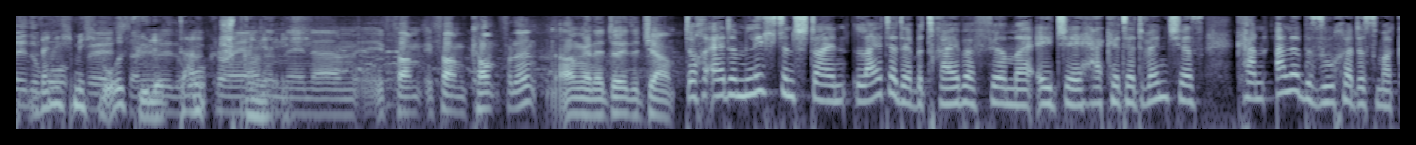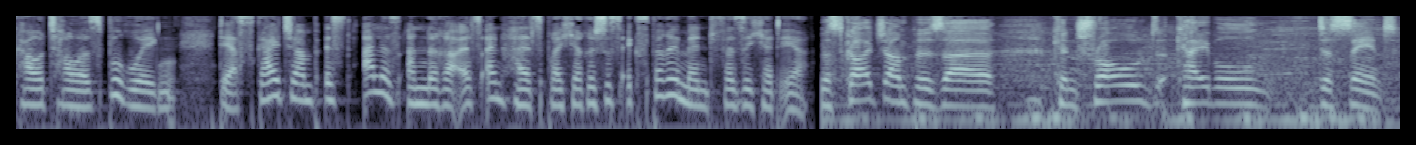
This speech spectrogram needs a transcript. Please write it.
äh, wenn ich mich wohlfühle, dann springe ich. Doch Adam Lichtenstein, Leiter der Betreiberfirma AJ Hackett Adventures, kann alle Besucher des Macau Towers beruhigen. Der Skyjump ist alles andere als ein halsbrecherisches Experiment, versichert er. The Skyjump is a controlled cable descent.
